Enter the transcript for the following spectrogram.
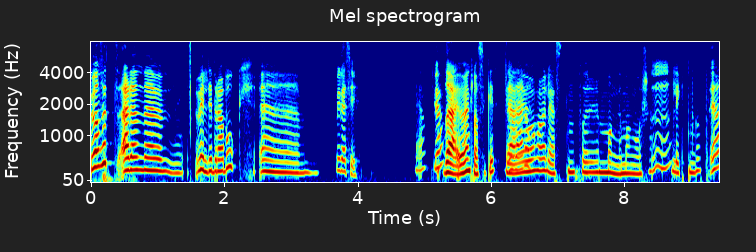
Uansett er det en uh, veldig bra bok, uh, vil jeg si. ja. Ja. Det er jo en klassiker. Er Jeg det. jo har lest den for mange, mange år siden. Mm. Likte den godt. Ja,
